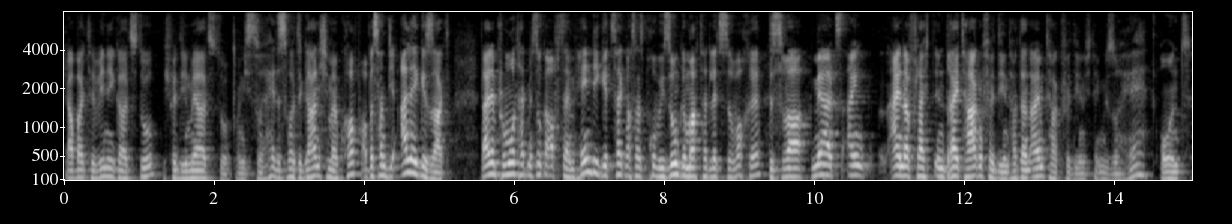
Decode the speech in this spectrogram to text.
ich arbeite weniger als du, ich verdiene mehr als du. Und ich so, hey, das wollte gar nicht in meinem Kopf, aber es haben die alle gesagt. Deine Promoter hat mir sogar auf seinem Handy gezeigt, was er als Provision gemacht hat letzte Woche. Das war mehr als ein, einer vielleicht in drei Tagen verdient, hat er an einem Tag verdient. Ich denke mir so, hä? Und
